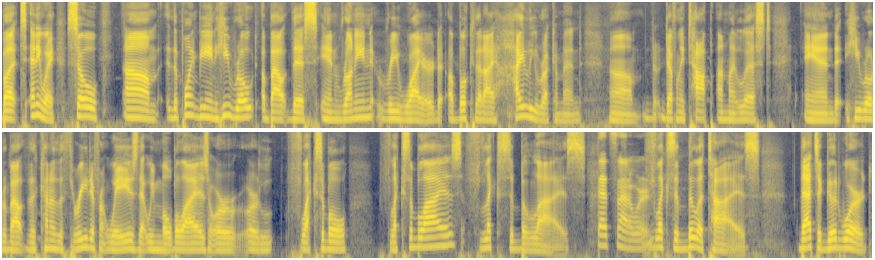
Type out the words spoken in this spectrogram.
But anyway, so um, the point being, he wrote about this in Running Rewired, a book that I highly recommend. Um, definitely top on my list. And he wrote about the kind of the three different ways that we mobilize or or flexible, flexibilize, flexibilize, That's not a word. flexibilitize. That's a good word.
